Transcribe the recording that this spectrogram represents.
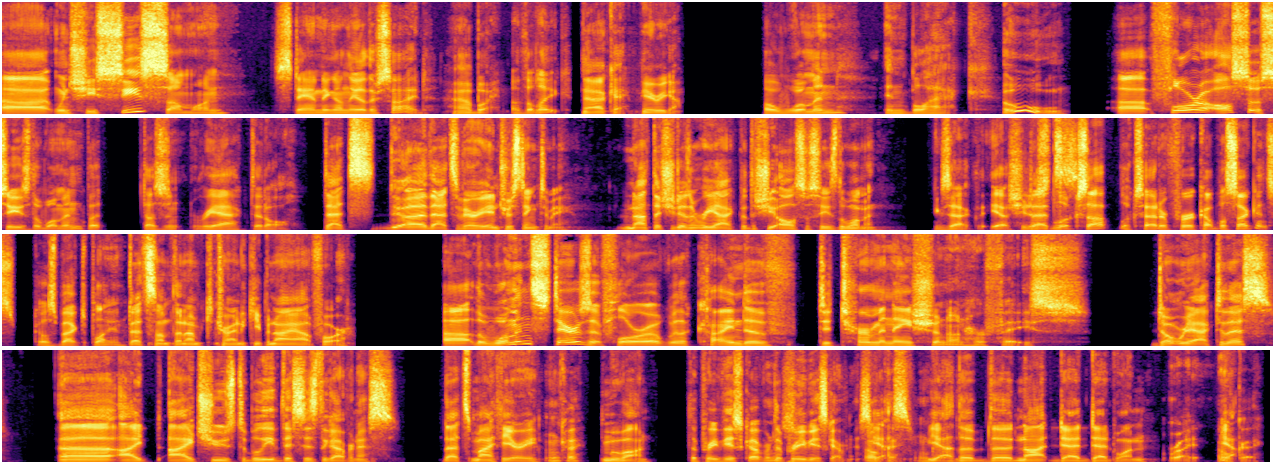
Uh, when she sees someone standing on the other side Oh, boy. of the lake, Okay. Here we go. a woman in black. Ooh. Uh, Flora also sees the woman, but doesn't react at all. That's uh, that's very interesting to me. Not that she doesn't react, but that she also sees the woman. Exactly. Yeah, she just That's- looks up, looks at her for a couple seconds, goes back to playing. That's something I'm trying to keep an eye out for. Uh, the woman stares at Flora with a kind of determination on her face. Don't react to this. Uh, I I choose to believe this is the governess. That's my theory. Okay. Move on. The previous governess? The previous governess. Okay, Yes. okay. Yeah. The the not dead dead one. right. Yeah. Okay.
